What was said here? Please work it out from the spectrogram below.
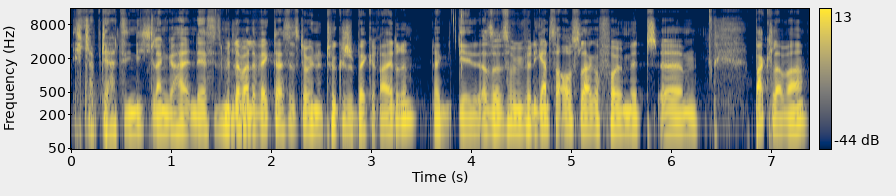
ich glaube, der hat sich nicht lang gehalten. Der ist jetzt mittlerweile weg. Da ist jetzt, glaube ich, eine türkische Bäckerei drin. Da, also ist auf jeden Fall die ganze Auslage voll mit ähm, Baklava.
